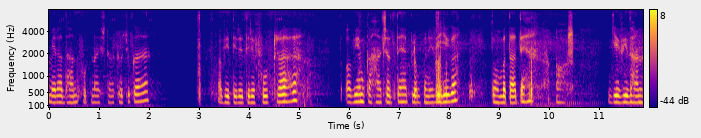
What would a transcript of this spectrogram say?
मेरा धान फूटना स्टार्ट हो चुका है। अभी धीरे धीरे फूट रहा है। तो अभी हम कहाँ चलते हैं, आप लोग बने रहिएगा तो हम बताते हैं। और ये भी धान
